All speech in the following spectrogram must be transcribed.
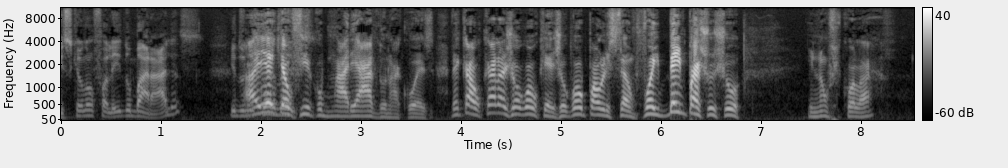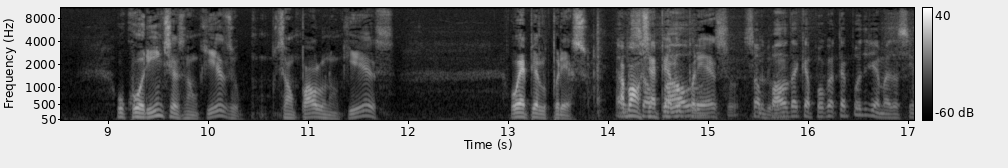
Isso que eu não falei do Baralhas e do Aí é que eu fico mareado na coisa. Vem cá, o cara jogou o quê? Jogou o Paulistão, foi bem pra chuchu. E não ficou lá. O Corinthians não quis, o São Paulo não quis. Ou é pelo preço? Tá É, bom, São se é pelo Paulo- preço. São Paulo bem. daqui a pouco até poderia, mas assim,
